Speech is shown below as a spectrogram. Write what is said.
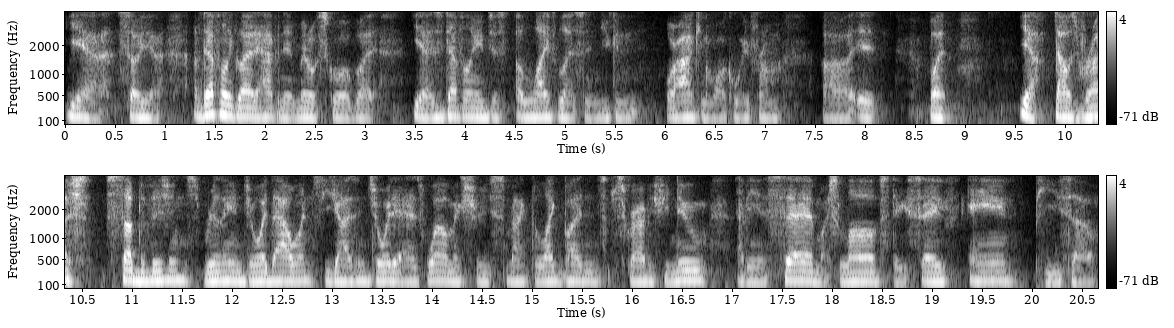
yeah so yeah i'm definitely glad it happened in middle school but yeah it's definitely just a life lesson you can or i can walk away from uh, it but yeah, that was Rush Subdivisions. Really enjoyed that one. If you guys enjoyed it as well, make sure you smack the like button, subscribe if you're new. That being said, much love, stay safe, and peace out.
